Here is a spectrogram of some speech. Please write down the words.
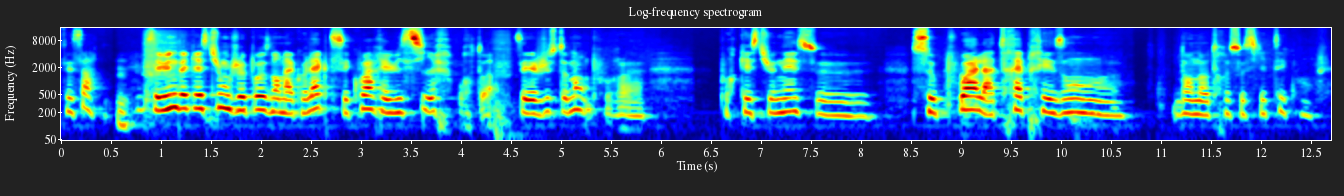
C'est ça. Mm. C'est une des questions que je pose dans ma collecte. C'est quoi réussir pour toi? C'est justement pour, euh, pour questionner ce, ce poids-là très présent euh, dans notre société, quoi, en fait.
